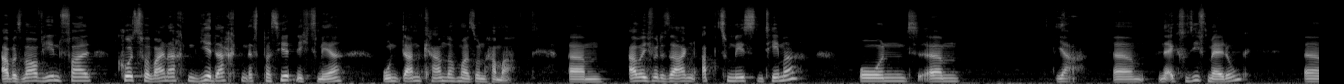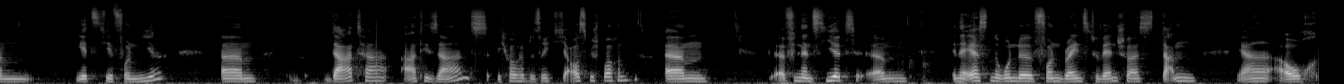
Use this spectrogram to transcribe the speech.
Aber es war auf jeden Fall kurz vor Weihnachten. Wir dachten, es passiert nichts mehr. Und dann kam noch mal so ein Hammer. Ähm, aber ich würde sagen, ab zum nächsten Thema. Und ähm, ja, ähm, eine Exklusivmeldung. Ähm, jetzt hier von mir. Ähm, Data Artisans, ich hoffe, ich habe das richtig ausgesprochen, ähm, äh, finanziert in der ersten Runde von Brains to Ventures, dann ja auch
